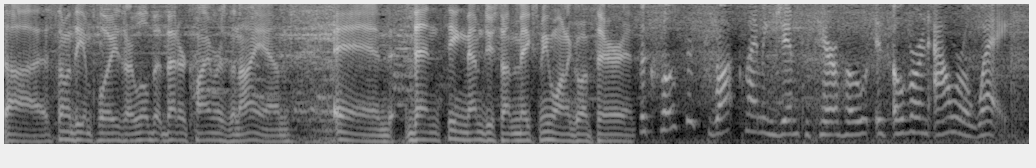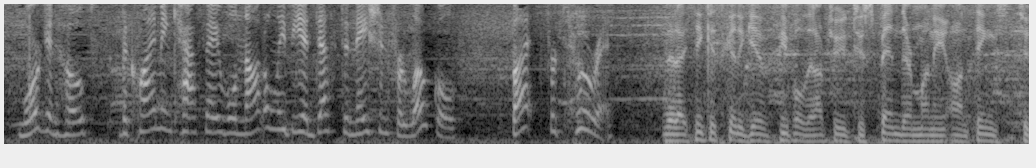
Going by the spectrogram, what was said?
uh, some of the employees are a little bit better climbers than I am, and then seeing them do something makes me want to go up there. And the closest rock climbing gym to Terre Haute is over an hour away. Morgan hopes the Climbing Cafe will not only be a destination for locals, but for tourists that I think it's going to give people the opportunity to spend their money on things to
